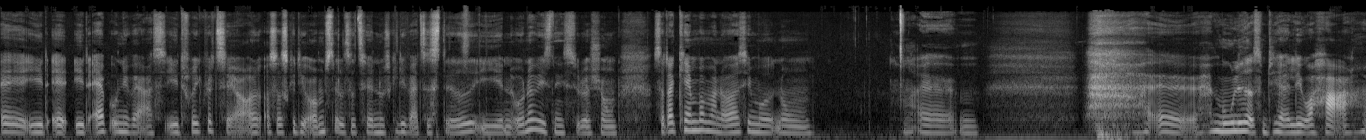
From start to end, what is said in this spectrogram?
øh, i et, øh, et app-univers, i et frikvarter, og, og så skal de omstille sig til, at nu skal de være til stede i en undervisningssituation. Så der kæmper man også imod nogle... Øh, øh, muligheder, som de her elever har,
